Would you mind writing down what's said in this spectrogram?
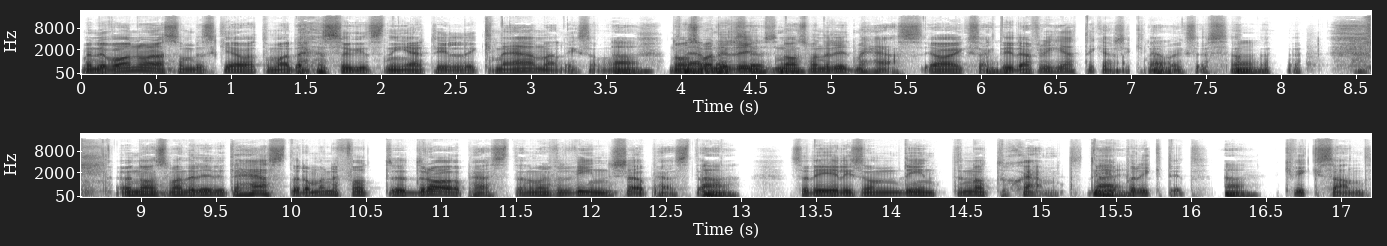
Men det var några som beskrev att de hade sugits ner till knäna. Liksom. Ja, någon, som hade rid, någon som hade ridit med häst. Ja exakt, det är därför det heter kanske knäböjshus. Ja. någon som hade ridit till häst och de hade fått eh, dra upp hästen, de hade fått vinscha upp hästen. Ja. Så det är, liksom, det är inte något skämt, det är Nej. på riktigt. Ja. Kvicksand.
